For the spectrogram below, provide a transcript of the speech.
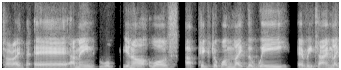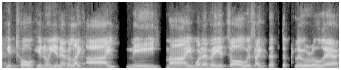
It's all right. Uh, I mean, well, you know, Woz I picked up on like the we every time like you talk, you know, you're never like I, me, my, whatever. It's always like the, the plural there,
